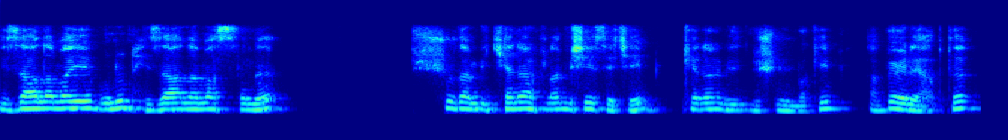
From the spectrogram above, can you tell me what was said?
Hizalamayı bunun hizalamasını şuradan bir kenar falan bir şey seçeyim. Kenarı bir düşüneyim bakayım. Ha, böyle yaptı.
